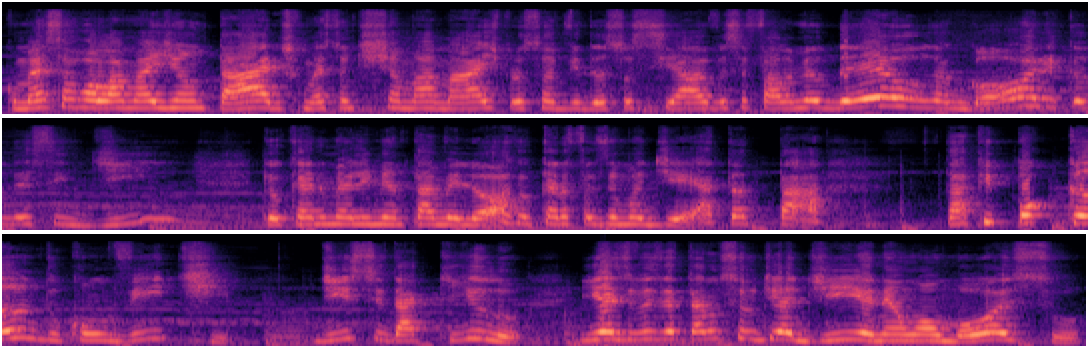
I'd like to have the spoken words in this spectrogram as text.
Começa a rolar mais jantares, começam a te chamar mais para sua vida social e você fala: "Meu Deus, agora que eu decidi que eu quero me alimentar melhor, que eu quero fazer uma dieta, tá tá pipocando convite disso e daquilo, e às vezes até no seu dia a dia, né? Um almoço.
